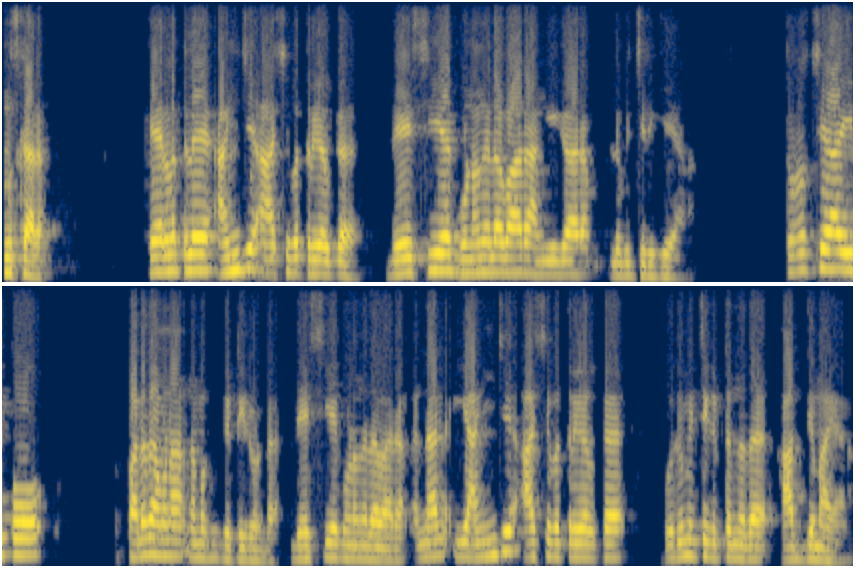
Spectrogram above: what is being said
നമസ്കാരം. കേരളത്തിലെ അഞ്ച് ആശുപത്രികൾക്ക് ദേശീയ ഗുണനിലവാര അംഗീകാരം ലഭിച്ചിരിക്കുകയാണ്. തുടർച്ചയായി ഇപ്പോ പലതവണ നമുക്ക് കിട്ടിയിട്ടുണ്ട് ദേശീയ ഗുണനിലവാരം. എന്നാൽ ഈ അഞ്ച് ആശുപത്രികൾക്ക് ഒരുമിച്ച് കിട്ടുന്നത് ആദ്യമായാണ്.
